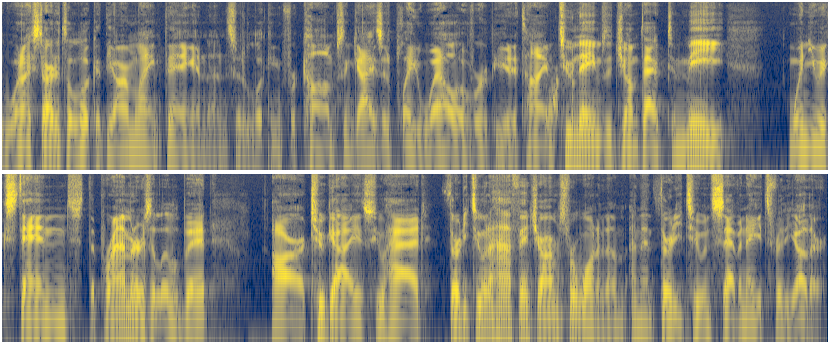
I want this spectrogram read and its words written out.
when I started to look at the arm length thing and, and sort of looking for comps and guys that have played well over a period of time, two names that jumped out to me when you extend the parameters a little bit are two guys who had 32 and a half inch arms for one of them and then 32 and 7 eighths for the other.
